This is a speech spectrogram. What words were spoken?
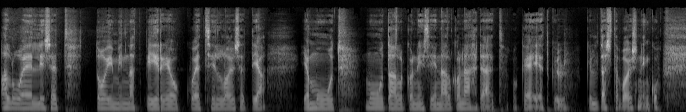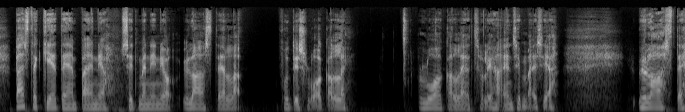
alueelliset toiminnat, piirijoukkueet silloiset ja, ja muut, muut alkoi, niin siinä alkoi nähdä, että okei, että kyllä, kyllä tästä voisi niin kuin päästäkin eteenpäin. Ja sitten menin jo yläasteella futisluokalle, luokalle, että se oli ihan ensimmäisiä yläaste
